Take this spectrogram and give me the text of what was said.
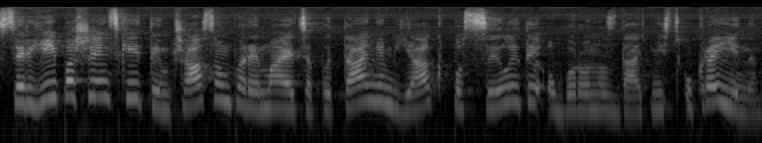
Сергій Пашинський тим часом переймається питанням, як посилити обороноздатність України.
